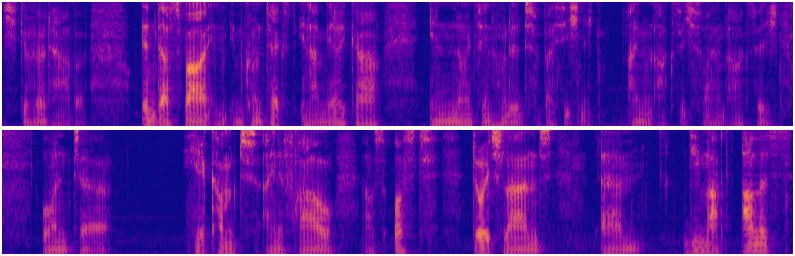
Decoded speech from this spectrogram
ich gehört habe. Und das war in, im Kontext in Amerika in 1900, weiß ich nicht, 81, 82. Und äh, hier kommt eine Frau aus Ostdeutschland, ähm, die macht alles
